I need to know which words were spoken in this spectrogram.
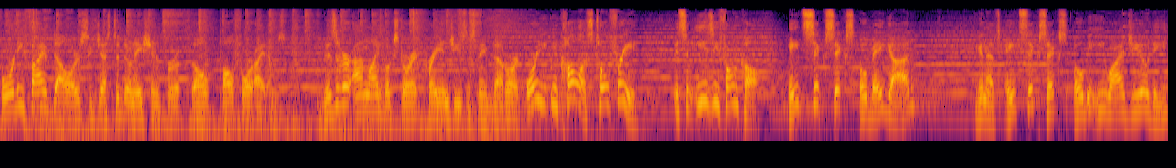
$45 suggested donation for all, all four items. Visit our online bookstore at prayinjesusname.org, or you can call us toll free. It's an easy phone call 866 Obey God. Again, that's 866 O B E Y G O D.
